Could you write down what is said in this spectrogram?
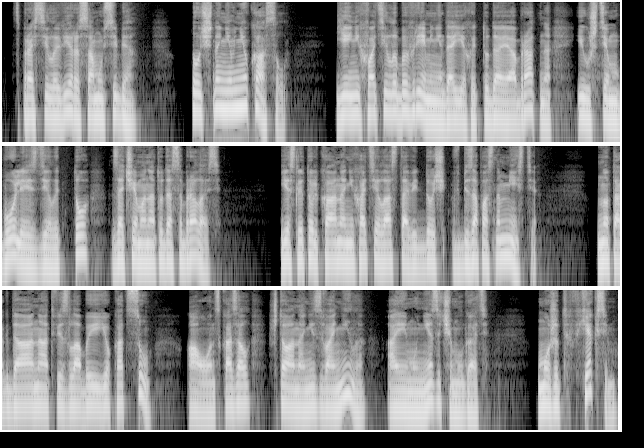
— спросила Вера саму себя. «Точно не в Ньюкасл. Ей не хватило бы времени доехать туда и обратно, и уж тем более сделать то, зачем она туда собралась. Если только она не хотела оставить дочь в безопасном месте. Но тогда она отвезла бы ее к отцу, а он сказал, что она не звонила, а ему незачем лгать. Может, в Хексим?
